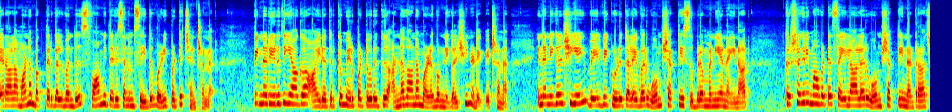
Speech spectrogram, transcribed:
ஏராளமான பக்தர்கள் வந்து சுவாமி தரிசனம் செய்து வழிபட்டு சென்றனர். பின்னர் இறுதியாக ஆயிரத்திற்கும் மேற்பட்டோருக்கு அன்னதானம் வழங்கும் நிகழ்ச்சி நடைபெற்றன. இந்த நிகழ்ச்சியை வேள்வி குழு தலைவர் ஓம் சக்தி சுப்பிரமணிய நயினார் கிருஷ்ணகிரி மாவட்ட செயலாளர் ஓம் சக்தி நடராஜ்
